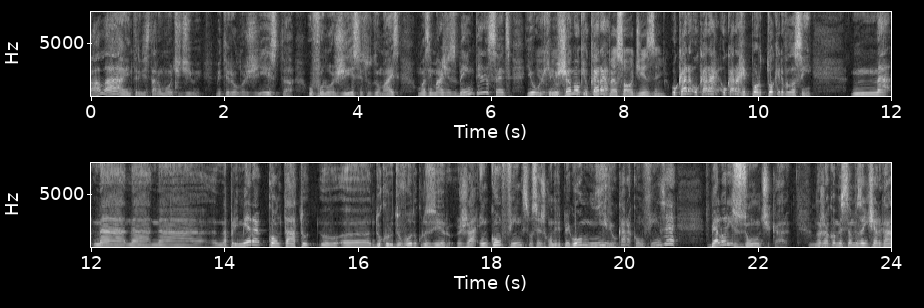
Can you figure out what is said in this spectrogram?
tá lá, entrevistaram um monte de meteorologista, ufologista e tudo mais, umas imagens bem interessantes. E o que me chama é o que o cara... o pessoal dizem. O cara, o cara, o cara reportou que ele falou assim. Na, na, na, na, na primeira contato uh, do, cru- do voo do Cruzeiro, já em Confins, ou seja, quando ele pegou o nível, cara, Confins é Belo Horizonte, cara. Nós já começamos a enxergar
